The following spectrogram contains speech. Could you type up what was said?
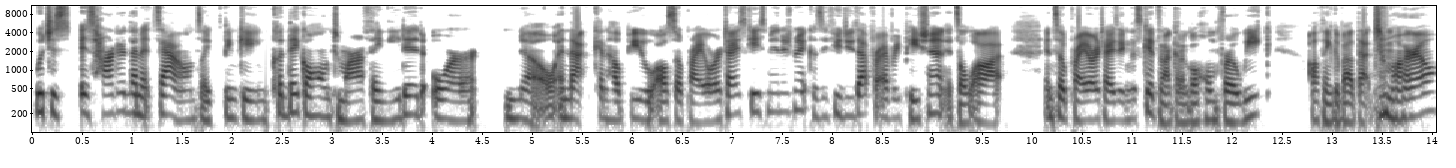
which is is harder than it sounds. Like thinking, could they go home tomorrow if they needed, or no? And that can help you also prioritize case management because if you do that for every patient, it's a lot. And so prioritizing this kid's not going to go home for a week. I'll think about that tomorrow.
